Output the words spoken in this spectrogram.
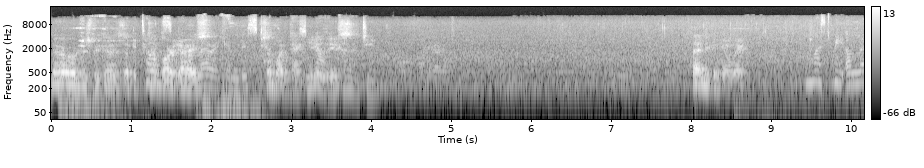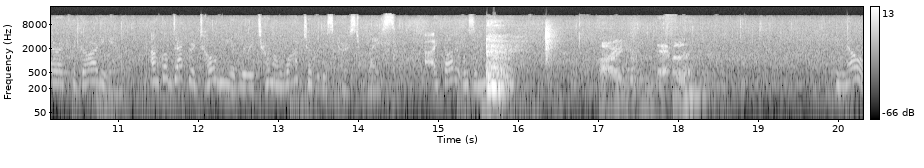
No, just because the, The Templar Tom guy's Alaric in this somewhat is tanky at not least. encouraging. That you can heal me. Must be Alaric the Guardian. Uncle Deckard told me of your eternal watch over this cursed place. I thought it was a myth. Are you Nephalem? no.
